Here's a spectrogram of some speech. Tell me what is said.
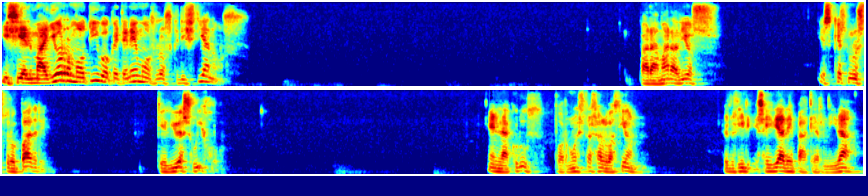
Y si el mayor motivo que tenemos los cristianos para amar a Dios es que es nuestro Padre que dio a su Hijo en la cruz por nuestra salvación, es decir, esa idea de paternidad,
